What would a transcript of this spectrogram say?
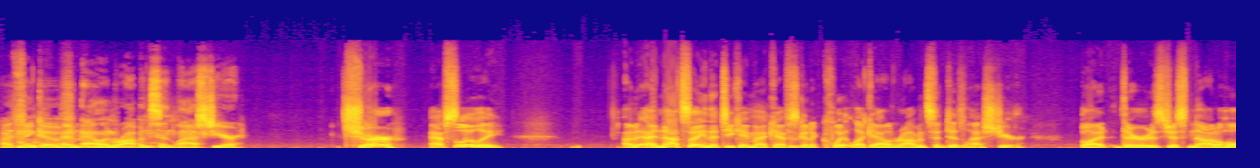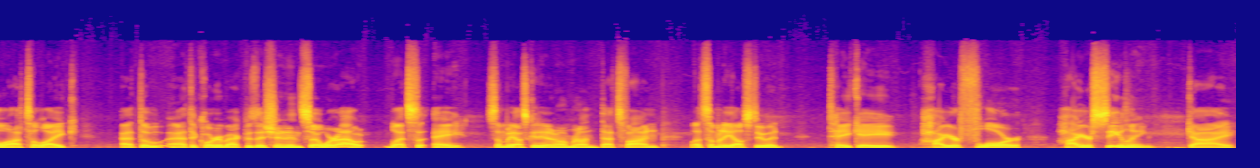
I think of and- Allen Robinson last year. Sure, absolutely. I mean, and not saying that DK Metcalf is going to quit like Allen Robinson did last year, but there is just not a whole lot to like at the at the quarterback position, and so we're out. Let's hey, somebody else could hit a home run. That's fine. Let somebody else do it. Take a higher floor, higher ceiling guy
